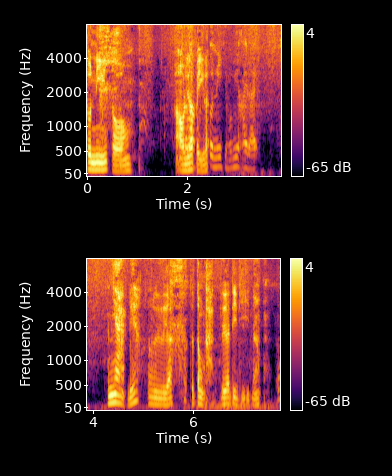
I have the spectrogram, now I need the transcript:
ต้นนี้มีสอง เอาเรือไปอีกแล้ว ต้นนี้จะไม่มีใครไรมันยากเด้อเรือจะต้องขัดเรือดีๆเนาะโอ้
